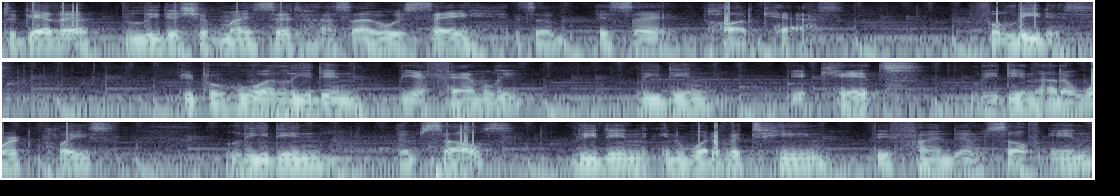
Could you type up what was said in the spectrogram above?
together. The Leadership Mindset, as I always say, it's a it's a podcast for leaders, people who are leading their family, leading their kids, leading at a workplace, leading themselves, leading in whatever team they find themselves in.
